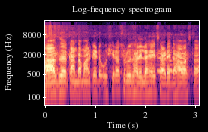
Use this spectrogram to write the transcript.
आज कांदा मार्केट उशिरा सुरू झालेला आहे. साडे दहा वाजता.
